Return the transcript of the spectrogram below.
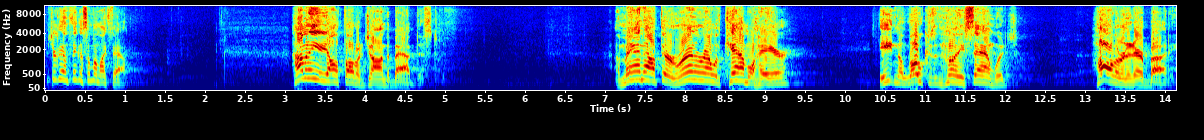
But you're going to think of someone like that. How many of y'all thought of John the Baptist? A man out there running around with camel hair, eating a locust and honey sandwich, hollering at everybody.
